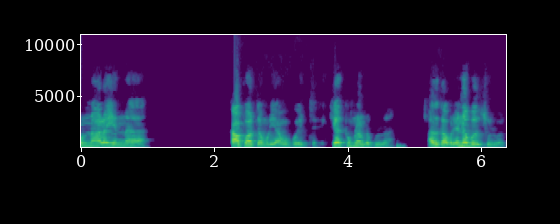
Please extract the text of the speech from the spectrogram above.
உன்னால் என்னை காப்பாற்ற முடியாமல் போயிடுச்சு. கேட்கும்ல அந்த புள்ள. அதுக்கு அவர் என்ன பதில் சொல்லுவார்?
